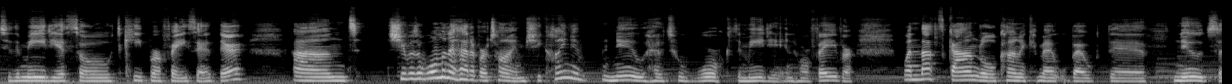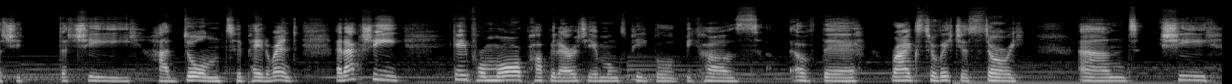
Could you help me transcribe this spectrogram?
to the media, so to keep her face out there. And she was a woman ahead of her time. She kind of knew how to work the media in her favor. When that scandal kind of came out about the nudes that she that she had done to pay the rent, it actually gave her more popularity amongst people because of the rags to riches story. And she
